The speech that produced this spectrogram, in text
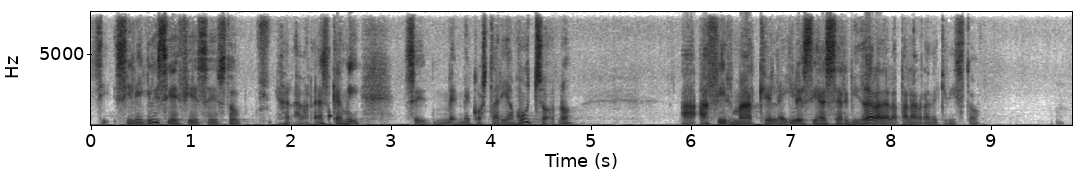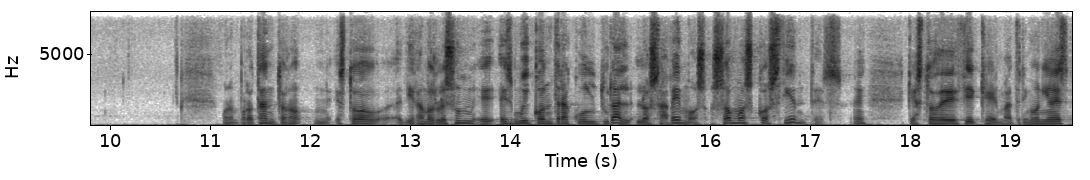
si, la Iglesia hiciese esto, la verdad es que a mí me, costaría mucho, ¿no? afirmar que la Iglesia es servidora de la palabra de Cristo. Bueno, por lo tanto, ¿no? esto, digámoslo, es, es muy contracultural, lo sabemos, somos conscientes, ¿eh? que esto de decir que el matrimonio es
